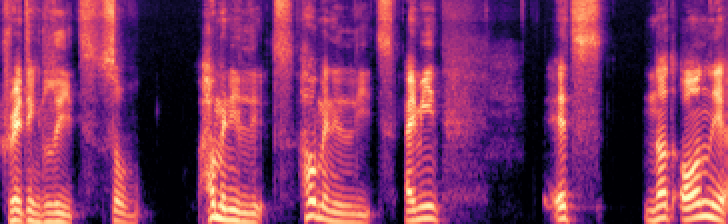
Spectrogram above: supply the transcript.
creating leads. So how many leads? How many leads? I mean, it's not only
